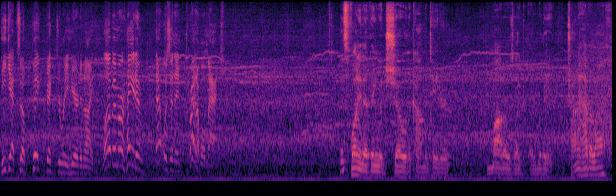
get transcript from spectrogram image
He gets a big victory here tonight. Love him or hate him, that was an incredible match. It's funny that they would show the commentator mottos like, like were they trying to have a laugh?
